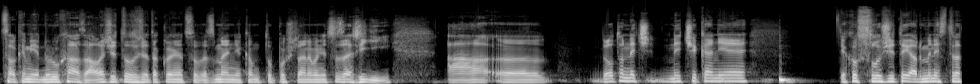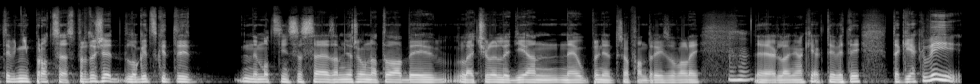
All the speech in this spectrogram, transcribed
celkem jednoduchá záležitost, že takhle něco vezme, někam to pošle nebo něco zařídí. A bylo to neč- nečekaně jako složitý administrativní proces, protože logicky ty nemocnice se zaměřují na to, aby léčili lidi a ne úplně třeba fundraizovali mm-hmm. nějaké aktivity. Tak jak vy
